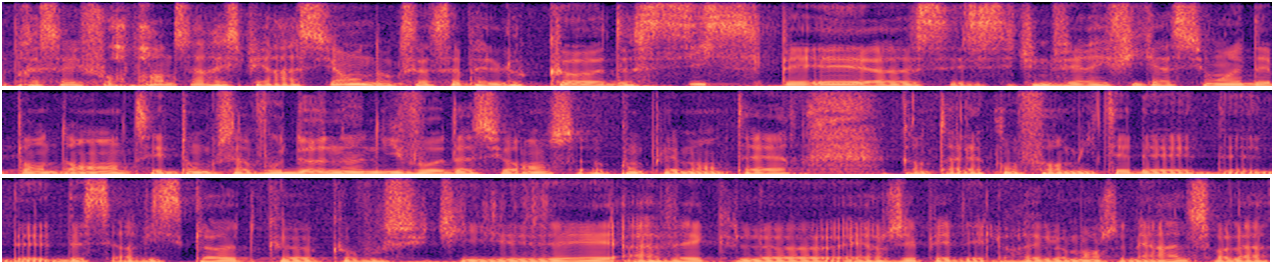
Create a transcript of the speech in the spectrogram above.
Après ça, il faut reprendre sa respiration. Donc ça s'appelle le code 6P. Euh, c'est une vérification indépendante et donc ça vous donne un niveau d'assurance euh, complémentaire quant à la conformité des, services cloud que, vous utilisez avec le RGPD, le règlement général sur la,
